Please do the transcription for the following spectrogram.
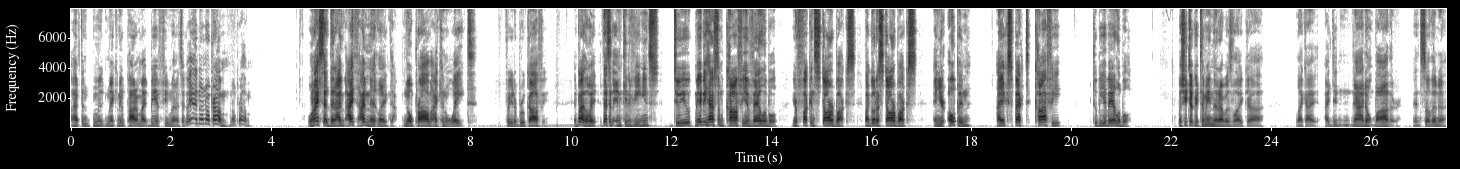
I have to make a new pot. It might be a few minutes. I go, yeah, no, no problem. No problem. When I said that, I, I, I meant like, no problem. I can wait for you to brew coffee. And by the way, if that's an inconvenience to you, maybe have some coffee available. You're fucking Starbucks. If I go to Starbucks and you're open, I expect coffee to be available. But she took it to mean that I was like, uh, like I, I didn't, nah, don't bother. And so then, uh,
